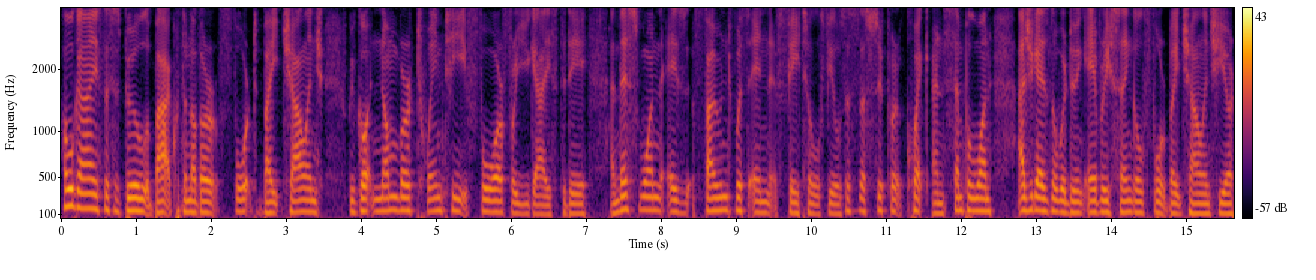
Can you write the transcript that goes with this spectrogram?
Hello guys, this is Bull back with another Fortbyte challenge. We've got number 24 for you guys today, and this one is found within Fatal Fields. This is a super quick and simple one. As you guys know, we're doing every single Fortbyte challenge here.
